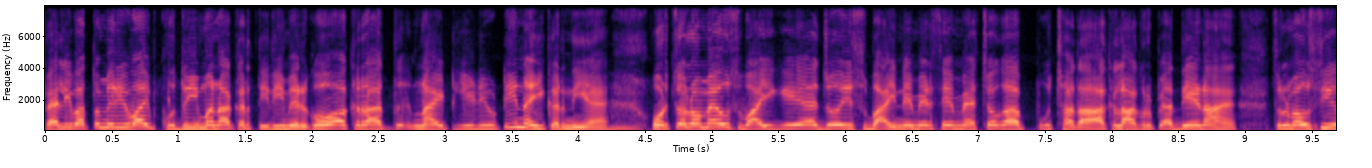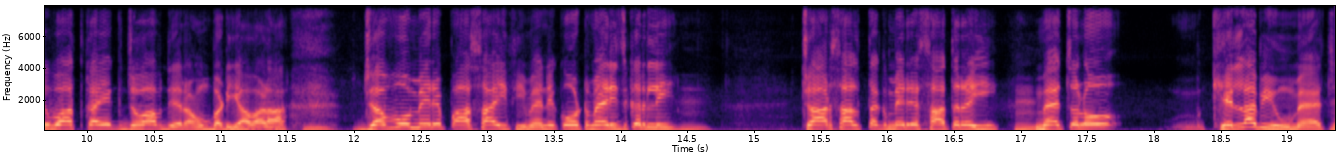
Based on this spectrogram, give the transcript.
पहली बात तो मेरी वाइफ खुद ही मना करती थी मेरे को अगर रात नाइट की ड्यूटी नहीं करनी है। और चलो मैं उस भाई के जो इस भाई ने मेरे से मैचों का पूछा था आठ लाख रुपया देना है? चलो मैं उसी बात का एक जवाब दे रहा हूँ बढ़िया वाला। जब वो मेरे पास आई थी मैंने कोर्ट मैरिज कर ली। चार साल तक मेरे साथ रही। मैं चलो खेला भी हूँ मैच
